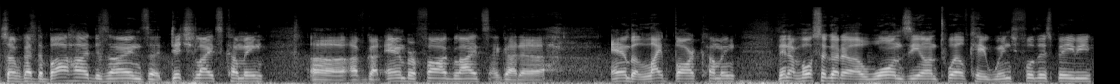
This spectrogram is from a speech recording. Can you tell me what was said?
So I've got the Baja Designs uh, ditch lights coming. Uh, I've got amber fog lights. I got a amber light bar coming. Then I've also got a Warn Zeon 12K winch for this baby.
